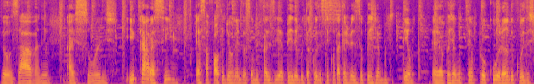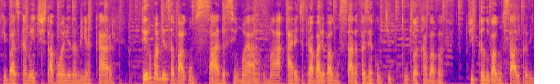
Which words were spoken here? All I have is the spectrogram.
eu usava, né, as Sonys. E cara, assim, essa falta de organização me fazia perder muita coisa, sem contar que às vezes eu perdia muito tempo. É, eu perdia muito tempo procurando coisas que basicamente estavam ali na minha cara. Ter uma mesa bagunçada, assim, uma, uma área de trabalho bagunçada, fazia com que tudo acabava ficando bagunçado para mim.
